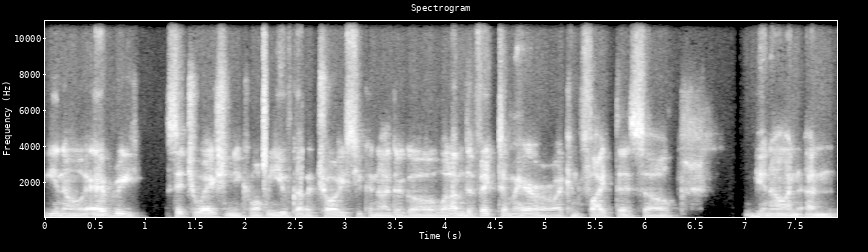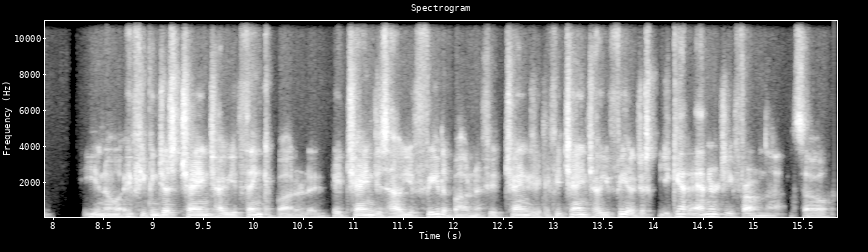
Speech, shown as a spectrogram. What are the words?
you know every situation you come up and you've got a choice. You can either go well i'm the victim here or i can fight this. So you know and and you know if you can just change how you think about it it, it changes how you feel about it. And if you change if you change how you feel just you get energy from that. So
